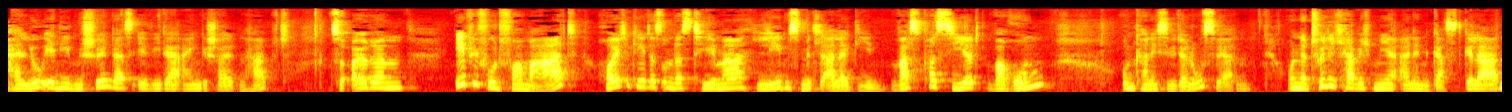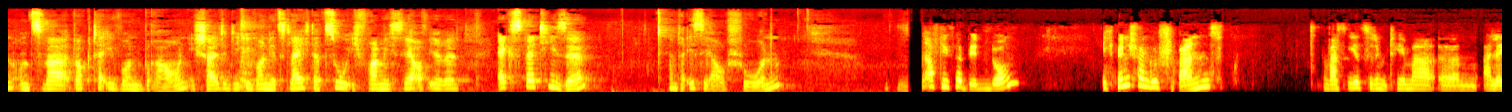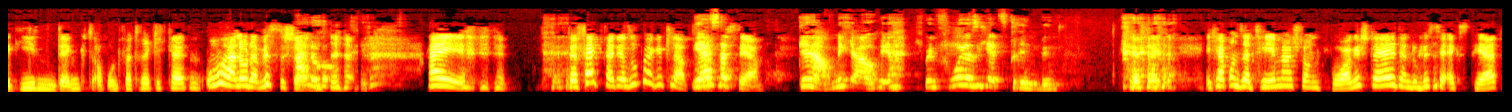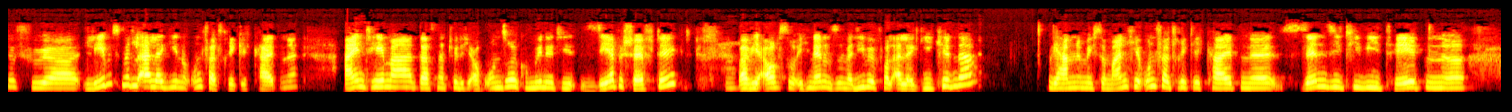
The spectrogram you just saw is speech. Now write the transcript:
Hallo ihr Lieben, schön, dass ihr wieder eingeschaltet habt zu eurem Epifood-Format. Heute geht es um das Thema Lebensmittelallergien. Was passiert, warum und kann ich sie wieder loswerden? Und natürlich habe ich mir einen Gast geladen und zwar Dr. Yvonne Braun. Ich schalte die Yvonne jetzt gleich dazu. Ich freue mich sehr auf ihre Expertise und da ist sie auch schon. Auf die Verbindung. Ich bin schon gespannt, was ihr zu dem Thema ähm, Allergien denkt, auch Unverträglichkeiten. Oh, hallo, da bist du schon. Hallo. Hey. Perfekt, hat ja super geklappt. Ja, es hat, sehr. Genau, mich auch. Ja, ich bin froh, dass ich jetzt drin bin. Perfekt. Ich habe unser Thema schon vorgestellt, denn du bist ja Experte für Lebensmittelallergien und Unverträglichkeiten. Ein Thema, das natürlich auch unsere Community sehr beschäftigt, mhm. weil wir auch so, ich nenne uns immer liebevoll Allergiekinder. Wir haben nämlich so manche Unverträglichkeiten, Sensitivitäten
